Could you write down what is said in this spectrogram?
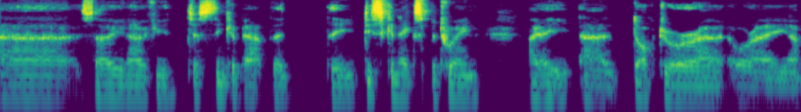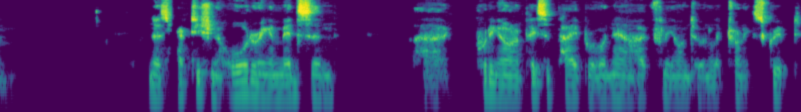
uh, so, you know, if you just think about the, the disconnects between a, a doctor or a, or a um, nurse practitioner ordering a medicine uh, putting it on a piece of paper or now hopefully onto an electronic script.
